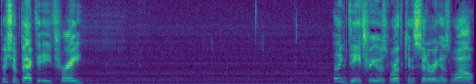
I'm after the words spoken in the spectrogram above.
Bishop back to e3. I think d3 was worth considering as well.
